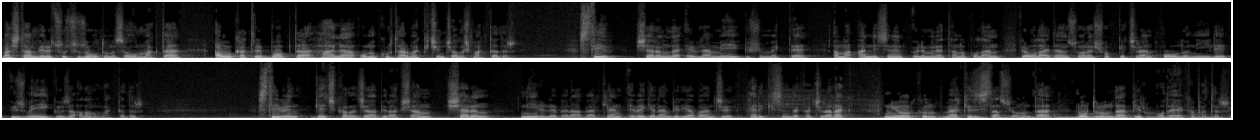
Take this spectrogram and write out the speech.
baştan beri suçsuz olduğunu savunmakta, avukatı Bob da hala onu kurtarmak için çalışmaktadır. Steve, Sharon'la evlenmeyi düşünmekte ama annesinin ölümüne tanık olan ve olaydan sonra şok geçiren oğlu Neil'i üzmeyi göze alamamaktadır. Steve'in geç kalacağı bir akşam Sharon Neil ile beraberken eve gelen bir yabancı her ikisini de kaçırarak New York'un merkez istasyonunda Bodrum'da bir odaya kapatır.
